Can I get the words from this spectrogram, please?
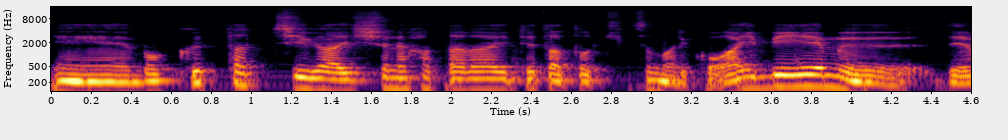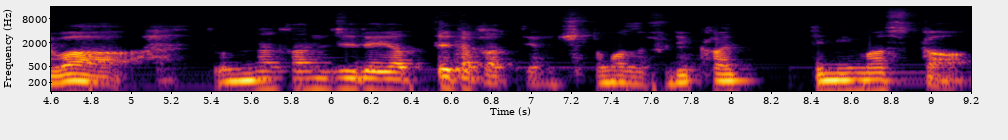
えー僕たちが一緒に働いてた時、つまりこう IBM では、どんな感じでやってたかっていうのをちょっとまず振り返ってみますか。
